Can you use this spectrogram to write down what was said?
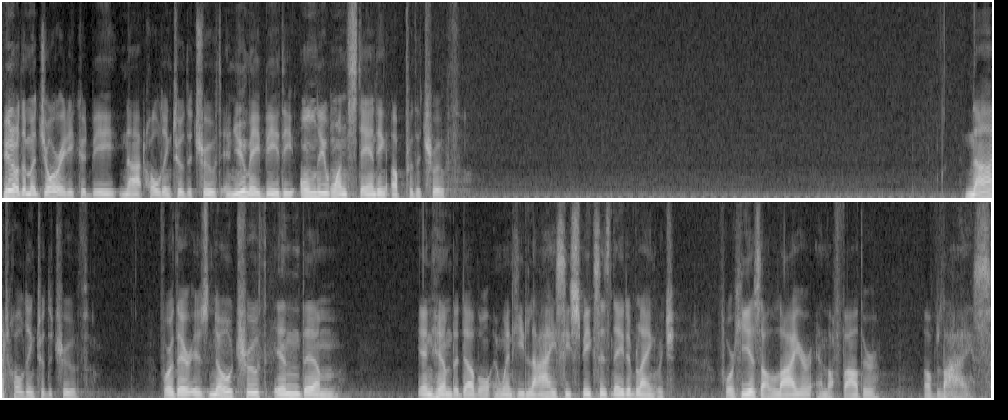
You know, the majority could be not holding to the truth, and you may be the only one standing up for the truth. Not holding to the truth, for there is no truth in them, in him, the devil. And when he lies, he speaks his native language, for he is a liar and the father of lies.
